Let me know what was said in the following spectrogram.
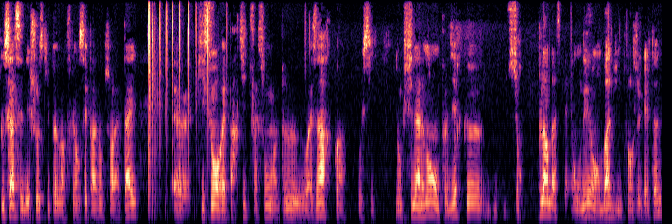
Tout ça, c'est des choses qui peuvent influencer, par exemple, sur la taille, euh, qui sont réparties de façon un peu au hasard, quoi, aussi. Donc finalement, on peut dire que sur plein d'aspects, on est en bas d'une planche de Galton,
